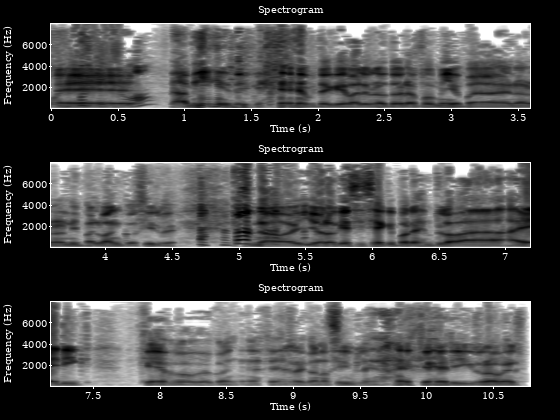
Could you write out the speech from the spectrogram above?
Bueno, ¿por qué no? ¿A mí? ¿De qué, ¿De qué vale un autógrafo mío? Para, no, no, ni para el banco sirve. No, yo lo que sí sé que, por ejemplo, a, a Eric, que es, coño, es que es reconocible, es que Eric Roberts,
